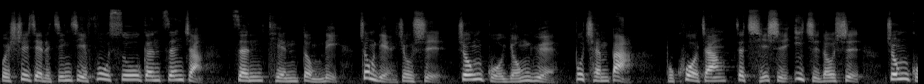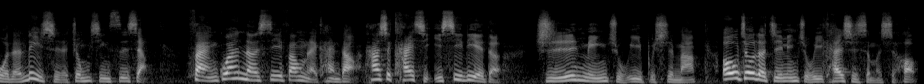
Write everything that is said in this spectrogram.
为世界的经济复苏跟增长。增添动力，重点就是中国永远不称霸、不扩张。这其实一直都是中国的历史的中心思想。反观呢，西方我们来看到，它是开启一系列的殖民主义，不是吗？欧洲的殖民主义开始什么时候？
